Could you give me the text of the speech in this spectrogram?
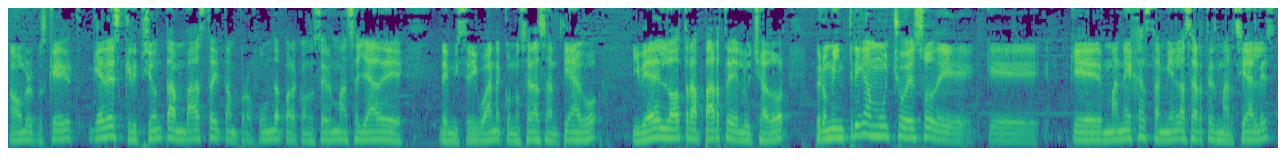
No, hombre, pues qué, qué, descripción tan vasta y tan profunda para conocer más allá de, de Mr. Iguana, conocer a Santiago y ver la otra parte del luchador. Pero me intriga mucho eso de que, que manejas también las artes marciales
